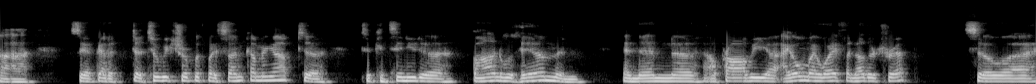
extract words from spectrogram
Uh, say I've got a, a two week trip with my son coming up to to continue to bond with him and and then uh, I'll probably uh, I owe my wife another trip, so uh,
